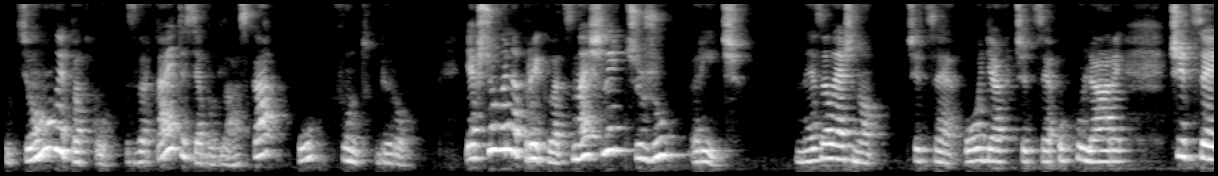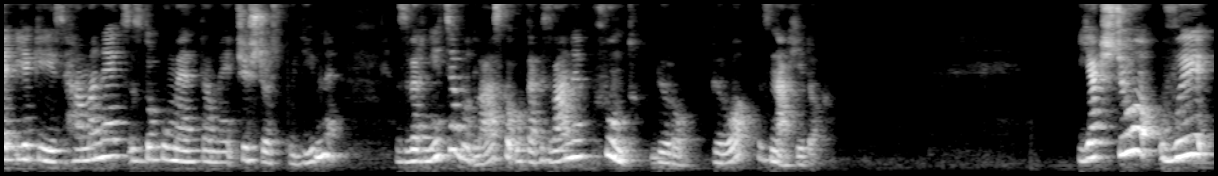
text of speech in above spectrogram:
У цьому випадку звертайтеся, будь ласка, у фунтбюро. Якщо ви, наприклад, знайшли чужу річ, незалежно чи це одяг, чи це окуляри, чи це якийсь гаманець з документами, чи щось подібне, зверніться, будь ласка, у так зване фунтбюро бюро знахідок. Якщо ви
